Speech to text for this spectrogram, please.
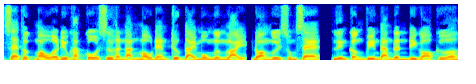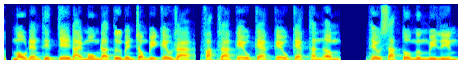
Xe thực màu ở điêu khắc cổ sư hình ảnh màu đen trước đại môn ngừng lại, đoàn người xuống xe, liên cẩn viên đang định đi gõ cửa, màu đen thiết chế đại môn đã từ bên trong bị kéo ra, phát ra kẹo kẹt kẹo kẹt thanh âm. Theo sát tô ngưng mi liền,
